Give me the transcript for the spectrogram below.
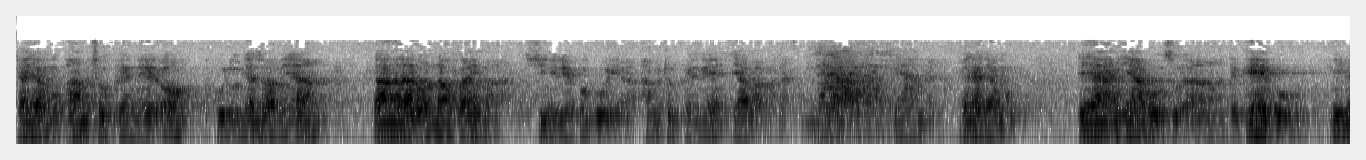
ကြောင့်မို့အာမထုတ်ခင်းနေတော့အခုလိုမြတ်စွာဘုရားသာသနာတော်နောက်ပိုင်းမှာရှိနေတဲ့ပုဂ္ဂိုလ်ကြီးအာမထုတ်ခင်းနေရပါမလားမရပါဘူးရမယ်အဲဒါကြောင့်မို့ တရားရဖို့ဆိုတာတကယ်ကိုနိလ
